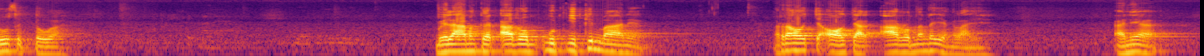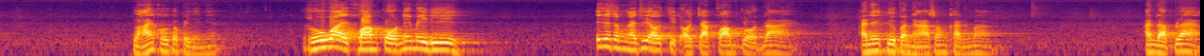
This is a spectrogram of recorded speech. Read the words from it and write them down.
รู้สึกตัว เวลามันเกิดอารมณ์หงุดหงิดขึ้นมาเนี่ย เราจะออกจากอารมณ์นั้นได้อย่างไร อันเนี้ยหลายคนก็เป็นอย่างนี้ รู้ว่าความโกรธนี่ไม่ดีจะทำไงที่เอาจิตออกจากความโกรธได้ อันนี้คือปัญหาสำคัญมาก อันดับแรก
